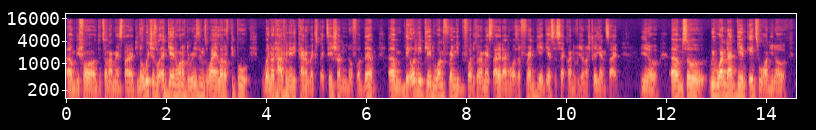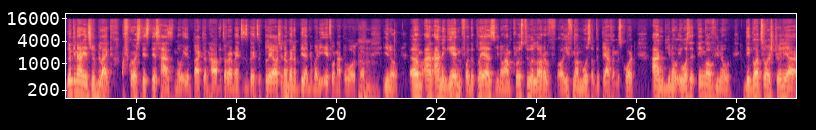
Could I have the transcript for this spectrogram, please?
um, before the tournament started, you know, which is again one of the reasons why a lot of people were not having any kind of expectation, you know, for them. Um, they only played one friendly before the tournament started, and it was a friendly against the second division Australian side. You know. Um, so we won that game 8-1, you know. Looking at it, you'll be like, of course, this this has no impact on how the tournament is going to play out. You're not going to beat anybody 8-1 at the World Cup, mm-hmm. you know. Um, and, and again, for the players, you know, I'm close to a lot of, or if not most of the players on the squad. And, you know, it was a thing of, you know, they got to Australia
